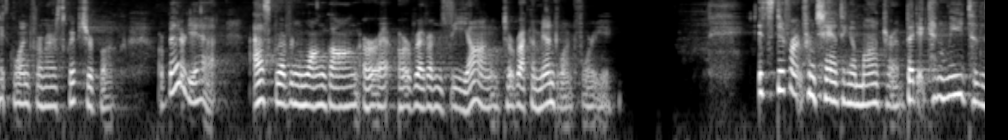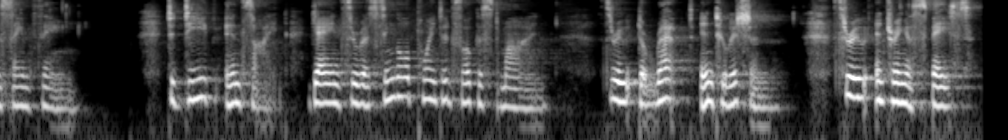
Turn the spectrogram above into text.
Pick one from our scripture book, or better yet, ask Reverend Wonkong or, or Reverend Ziyang to recommend one for you. It's different from chanting a mantra, but it can lead to the same thing to deep insight gained through a single pointed focused mind, through direct intuition, through entering a space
